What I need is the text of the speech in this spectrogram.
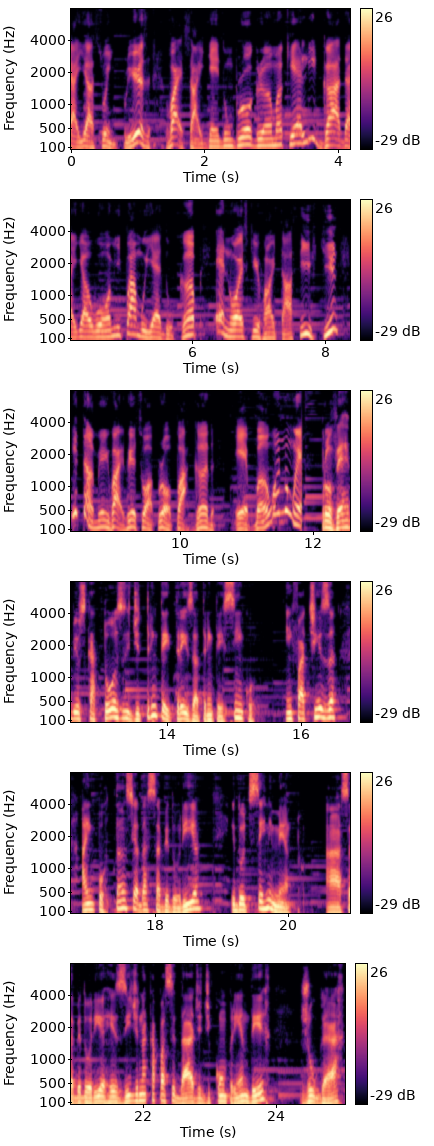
aí a sua empresa vai sair dentro de um programa que é ligado aí ao homem para a mulher do campo. É nós que vai estar tá assistindo e também vai ver sua propaganda. É bom ou não é? Provérbios 14, de 33 a 35, enfatiza a importância da sabedoria e do discernimento. A sabedoria reside na capacidade de compreender, julgar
